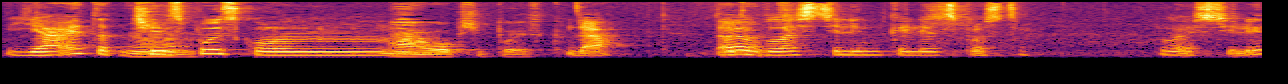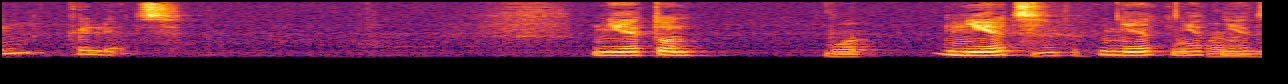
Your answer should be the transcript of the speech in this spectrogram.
Я этот А. через поиск он. А, общий поиск. Да. Давай Этот? Властелин колец просто. Властелин колец. Нет, он. Вот. Нет. Нет, нет, нет.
